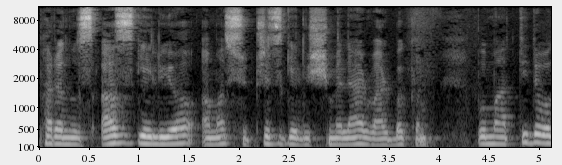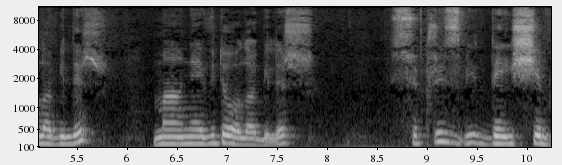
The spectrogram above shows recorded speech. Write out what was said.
paranız az geliyor ama sürpriz gelişmeler var. Bakın bu maddi de olabilir, manevi de olabilir. Sürpriz bir değişim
